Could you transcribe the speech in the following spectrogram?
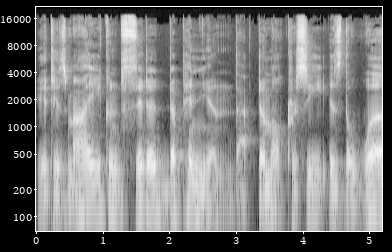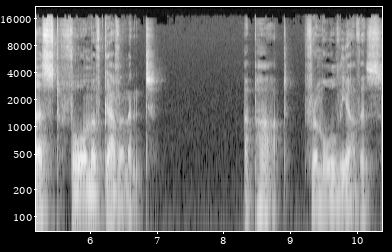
It is my considered opinion that democracy is the worst form of government, apart from all the others.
